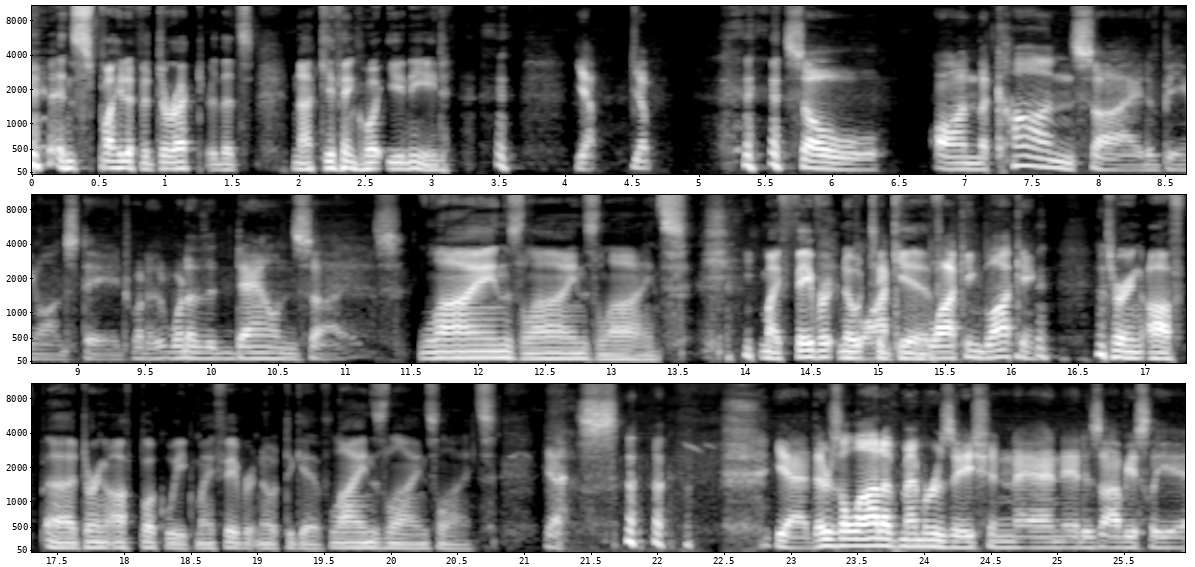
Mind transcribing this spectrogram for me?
in spite of a director that's not giving what you need. yep. Yep. so on the con side of being on stage? What are what are the downsides? Lines, lines, lines. My favorite note blocking, to give. Blocking, blocking. during off uh, during off book week, my favorite note to give. Lines, lines, lines. Yes. yeah, there's a lot of memorization, and it is obviously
